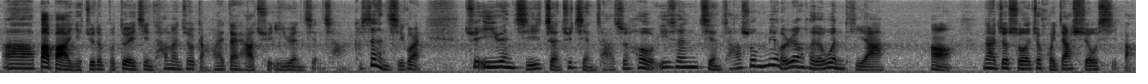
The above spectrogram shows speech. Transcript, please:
啊。爸爸也觉得不对劲，他们就赶快带她去医院检查。可是很奇怪，去医院急诊去检查之后，医生检查说没有任何的问题啊，啊，那就说就回家休息吧。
